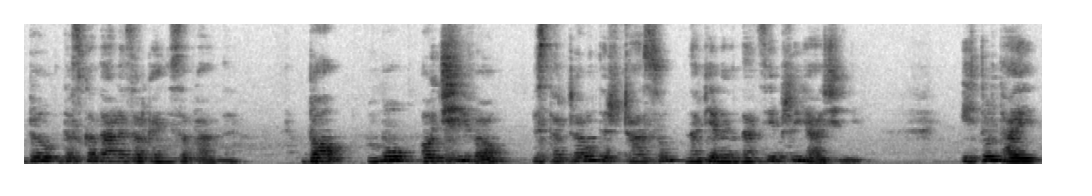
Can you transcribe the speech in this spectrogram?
był doskonale zorganizowany, bo mu o dziwo wystarczało też czasu na pielęgnację przyjaźni. I tutaj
